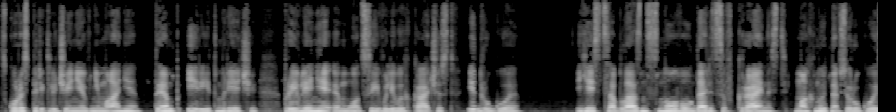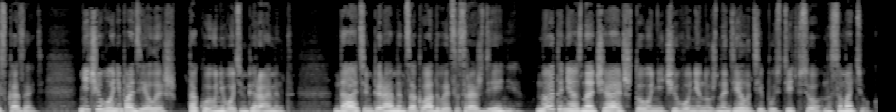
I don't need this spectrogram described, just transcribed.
скорость переключения внимания, темп и ритм речи, проявление эмоций волевых качеств и другое. Есть соблазн снова удариться в крайность, махнуть на все рукой и сказать «Ничего не поделаешь, такой у него темперамент». Да, темперамент закладывается с рождения, но это не означает, что ничего не нужно делать и пустить все на самотек.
